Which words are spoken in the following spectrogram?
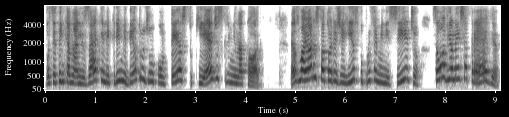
você tem que analisar aquele crime dentro de um contexto que é discriminatório. Né? Os maiores fatores de risco para o feminicídio são a violência prévia,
